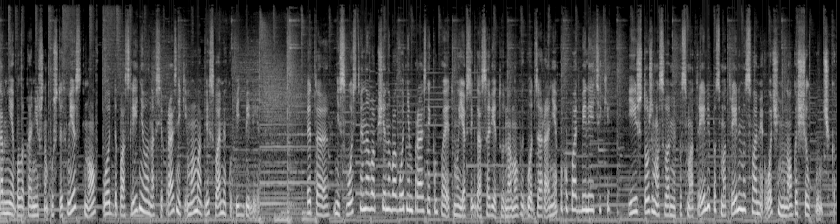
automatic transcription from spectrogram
Там не было, конечно, пустых мест, но вплоть до последнего на все праздники мы могли с вами купить билет. Это не свойственно вообще новогодним праздникам, поэтому я всегда советую на Новый год заранее покупать билетики. И что же мы с вами посмотрели? Посмотрели мы с вами очень много щелкунчиков.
